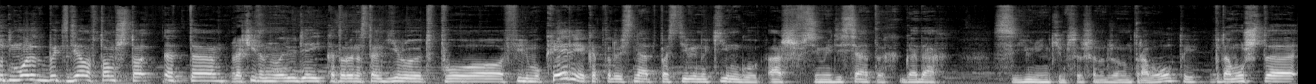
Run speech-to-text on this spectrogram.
Тут может быть дело в том, что это рассчитано на людей, которые ностальгируют по фильму Кэрри, который снят по Стивену Кингу аж в 70-х годах с юненьким совершенно Джоном Траволтой. Потому что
